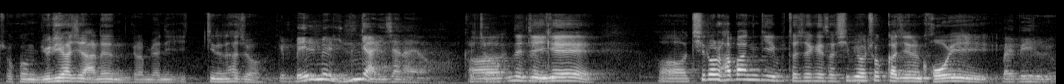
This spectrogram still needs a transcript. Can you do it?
조금 유리하지 않은 그런 면이 있기는 하죠. 매일매일 있는 게 아니잖아요. 그렇죠. 아, 근데 이제 이게 어, 7월 하반기부터 시작해서 12월 초까지는 거의 매, 매일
